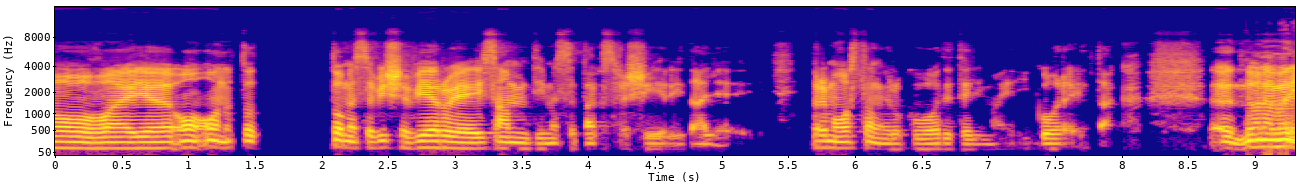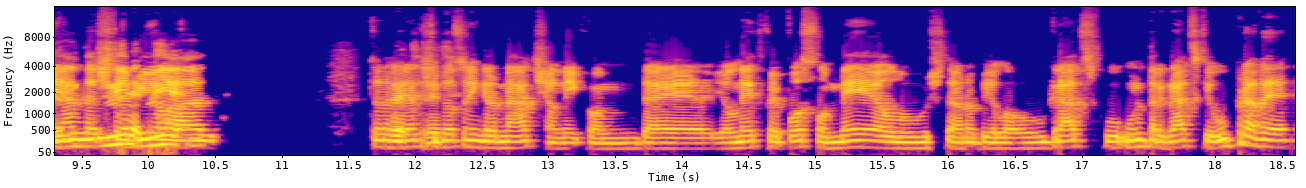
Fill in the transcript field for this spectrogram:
Ovaj, on, to, tome se više vjeruje i samim time se tak sve širi dalje prema ostalim rukovoditeljima i gore i tak. E, to je ona varijanta što je bila... To je ona varijanta što je bila s onim gradonačelnikom, da je, jel netko je poslao mail u što je ono bilo u gradsku, unutar gradske uprave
